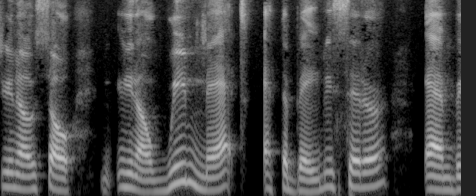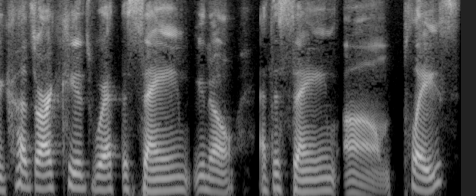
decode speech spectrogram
you know, so, you know, we met at the babysitter. And because our kids were at the same, you know, at the same um, place,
